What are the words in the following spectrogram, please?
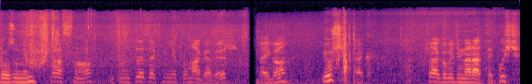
rozumiem. Jasno. I ten plecak mi nie pomaga, wiesz? Daj go. Już? Tak. Trzeba go będzie na raty. Puść.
